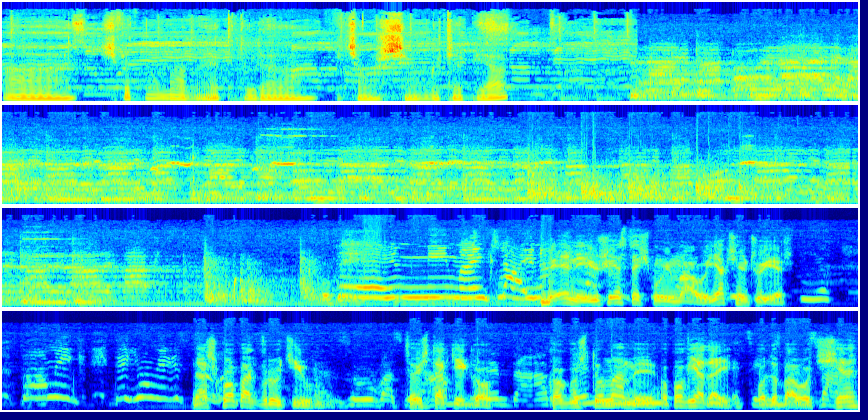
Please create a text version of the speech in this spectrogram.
Ma świetną mamę, która wciąż się go czepia. Benny, już jesteś mój mały. Jak się czujesz? Nasz chłopak wrócił. Coś takiego. Kogoż tu mamy? Opowiadaj. Podobało ci się?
